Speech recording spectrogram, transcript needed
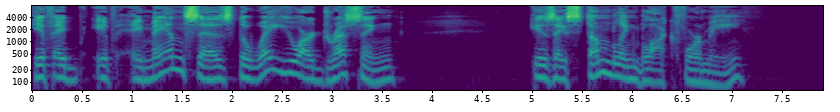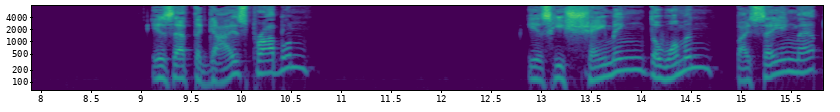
If a if a man says the way you are dressing is a stumbling block for me, is that the guy's problem? Is he shaming the woman by saying that?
